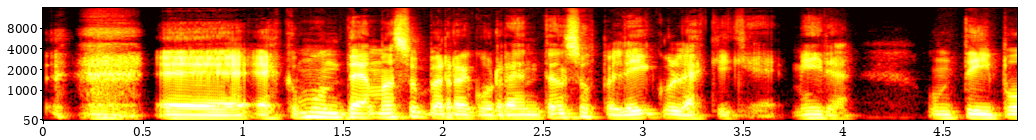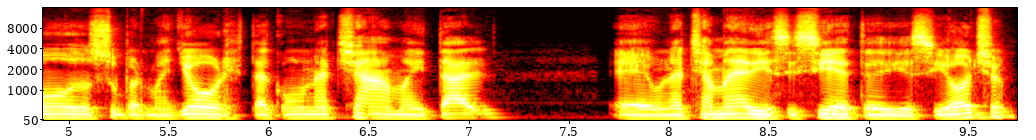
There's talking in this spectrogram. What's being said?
eh, es como un tema súper recurrente en sus películas, que, que mira, un tipo súper mayor está con una chama y tal, eh, una chama de 17, de 18,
